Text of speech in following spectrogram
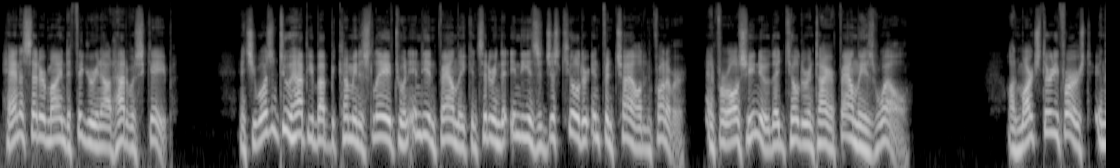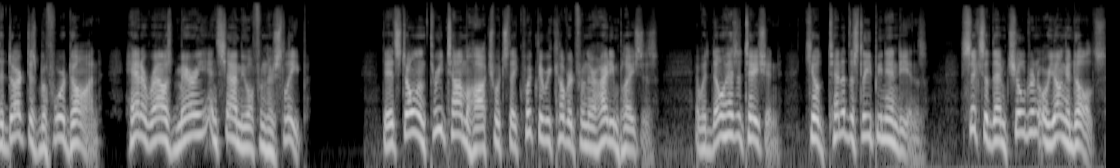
Hannah set her mind to figuring out how to escape. And she wasn't too happy about becoming a slave to an Indian family considering that Indians had just killed her infant child in front of her, and for all she knew, they'd killed her entire family as well. On March 31st, in the darkness before dawn, Hannah roused Mary and Samuel from their sleep. They had stolen three tomahawks, which they quickly recovered from their hiding places, and with no hesitation killed ten of the sleeping Indians, six of them children or young adults,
